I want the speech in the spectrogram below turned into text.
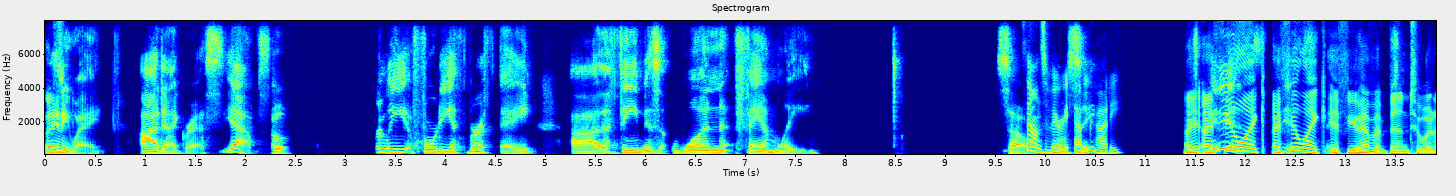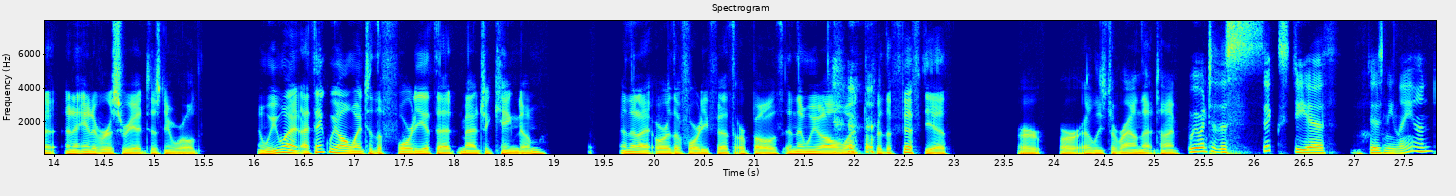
But anyway, I digress. Yeah. So early 40th birthday. Uh, the theme is one family. So Sounds very we'll. Epcot I, I feel is. like I It feel is. like if you haven't been to an, an anniversary at Disney World, and we went, I think we all went to the 40th at Magic Kingdom, and then I or the 45th or both, and then we all went for the 50th, or or at least around that time. We went to the 60th Disneyland.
